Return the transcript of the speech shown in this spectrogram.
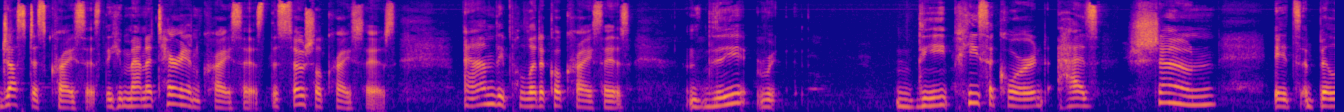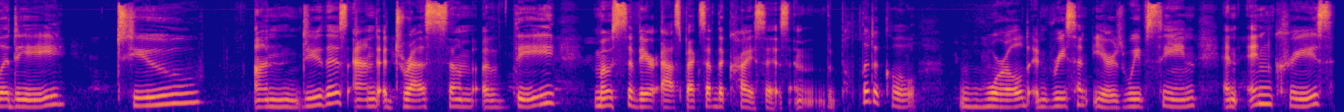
justice crisis, the humanitarian crisis, the social crisis, and the political crisis, the, the peace accord has shown its ability to undo this and address some of the most severe aspects of the crisis. In the political world in recent years, we've seen an increase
